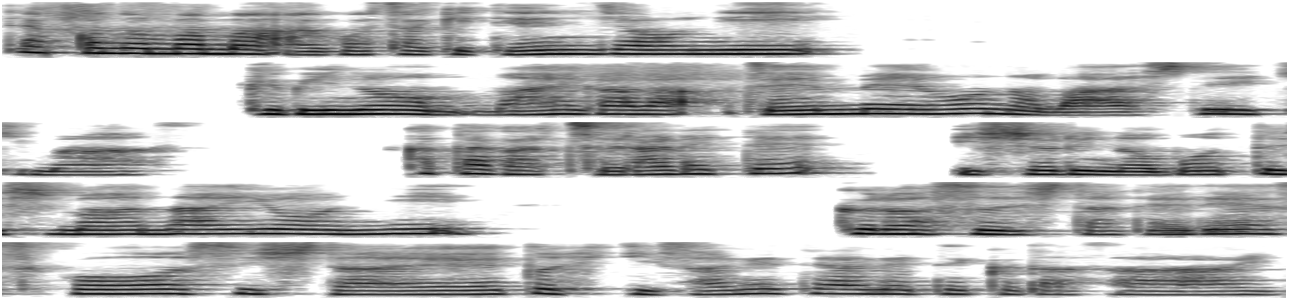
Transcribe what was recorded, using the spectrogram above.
う。では、このまま顎先天井に、首の前側、前面を伸ばしていきます。肩がつられて一緒に登ってしまわないように、クロスした手で少し下へと引き下げてあげてください。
